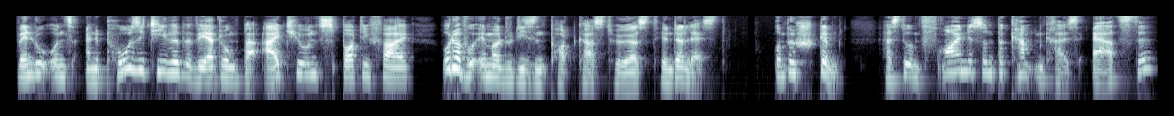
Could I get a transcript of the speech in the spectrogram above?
wenn du uns eine positive Bewertung bei iTunes, Spotify oder wo immer du diesen Podcast hörst hinterlässt. Und bestimmt hast du im Freundes- und Bekanntenkreis Ärzte,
